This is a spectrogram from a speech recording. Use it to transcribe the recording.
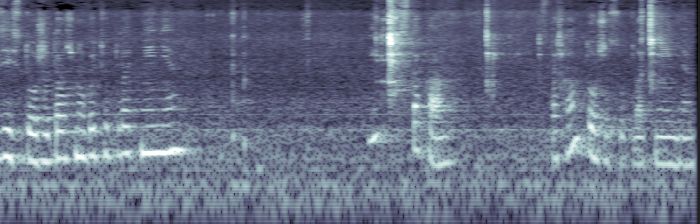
Здесь тоже должно быть уплотнение. Стакан. Стакан тоже с уплотнением.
